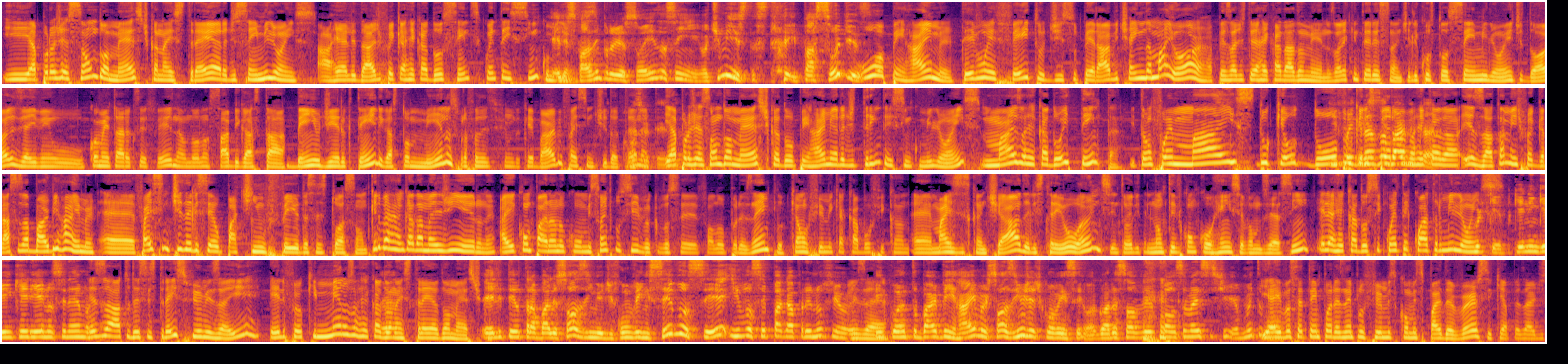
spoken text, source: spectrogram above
e a projeção doméstica na estreia era de 100 milhões. A realidade foi que arrecadou 155 milhões. Eles fazem projeções assim otimistas e passou disso. O Oppenheimer teve um efeito de superávit ainda maior, apesar de ter arrecadado menos. Olha que interessante. Ele custou 100 milhões de dólares, e aí vem o comentário que você fez, né? O Nolan sabe gastar bem o dinheiro que tem, ele gastou menos pra fazer esse filme do que Barbie, faz sentido até, Com né? certeza. E a projeção doméstica do Oppenheimer era de 35 milhões, mas arrecadou 80. Então foi mais do que o dobro que ele esperava. Arrecadar. Exatamente, foi graças a Barbieheimer. É, faz sentido ele ser o patinho feio dessa situação, porque ele vai arrecadar mais dinheiro, né? Aí comparando com Missão Impossível, que você falou, por exemplo, que é um filme que acabou ficando é, mais escanteado, ele estreou antes, então ele não teve concorrência, vamos dizer assim, ele arrecadou 54 Por milhões. quê? Porque ninguém queria ir no cinema. Exato, desses três filmes aí, ele foi o que menos arrecadou É. na estreia doméstica. Ele tem o trabalho sozinho de convencer você e você pagar pra ir no filme. Pois é. Enquanto Barbenheimer sozinho já te convenceu. Agora é só ver qual você vai assistir. É muito E bom. aí você tem, por exemplo, filmes como Spider-Verse, que apesar de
